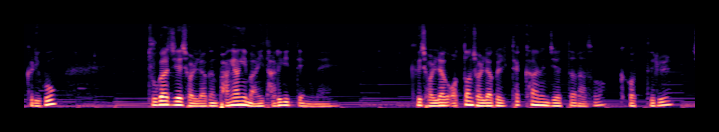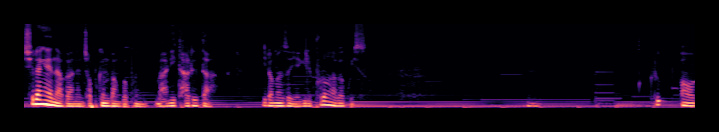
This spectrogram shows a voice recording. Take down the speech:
그리고 두 가지의 전략은 방향이 많이 다르기 때문에 그 전략 어떤 전략을 택하는지에 따라서 그것들을 실행해 나가는 접근 방법은 많이 다르다 이러면서 얘기를 풀어나가고 있어. 음. 그리고 어,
